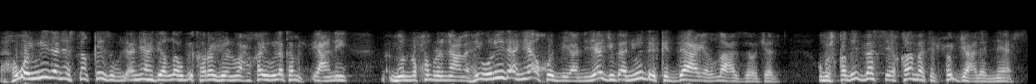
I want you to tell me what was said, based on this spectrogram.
هو يريد أن يستنقذه لأن يهدي الله بك رجلا واحد خير لك من يعني من حمر النعمة. هي يريد أن يأخذ يعني يجب أن يدرك الداعي إلى الله عز وجل. ومش قضية بس إقامة الحجة على الناس.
